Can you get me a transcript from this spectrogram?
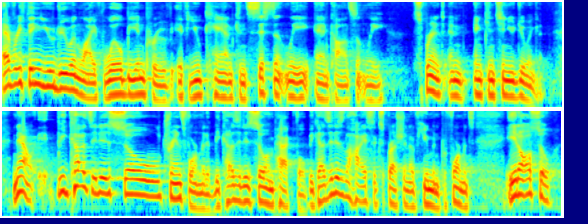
everything you do in life will be improved if you can consistently and constantly sprint and, and continue doing it. Now, because it is so transformative, because it is so impactful, because it is the highest expression of human performance, it also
